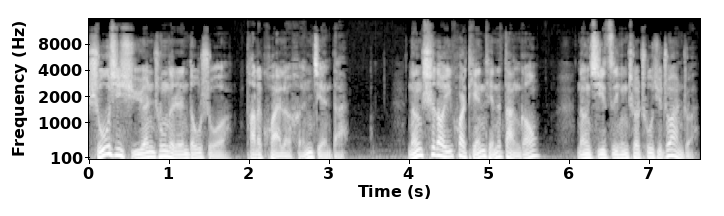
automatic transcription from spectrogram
熟悉许渊冲的人都说，他的快乐很简单，能吃到一块甜甜的蛋糕，能骑自行车出去转转，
